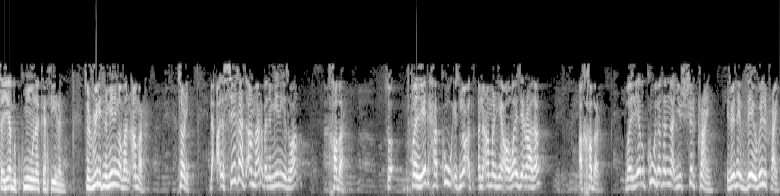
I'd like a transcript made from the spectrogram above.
سيبكون كثيرا so really the meaning of an amr sorry the, the sigha is amr but the meaning is what khabar so فَلْيَدْحَكُوا is not an amr here or why is it rather a khabar وَلْيَبْكُوا is not telling that you should cry. It's really saying they will cry.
